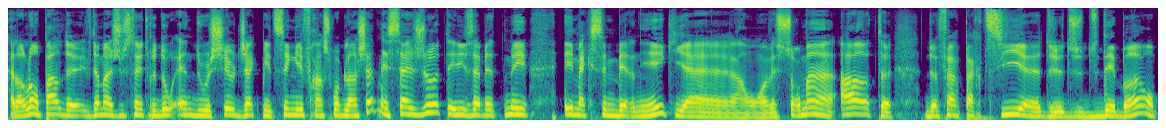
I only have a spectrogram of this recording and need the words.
Alors là, on parle de, évidemment, Justin Trudeau, Andrew Scheer, Jack Meeting et François Blanchette, mais s'ajoute Elisabeth May et Maxime Bernier qui euh, on avait sûrement hâte de faire partie euh, du, du- du débat. On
